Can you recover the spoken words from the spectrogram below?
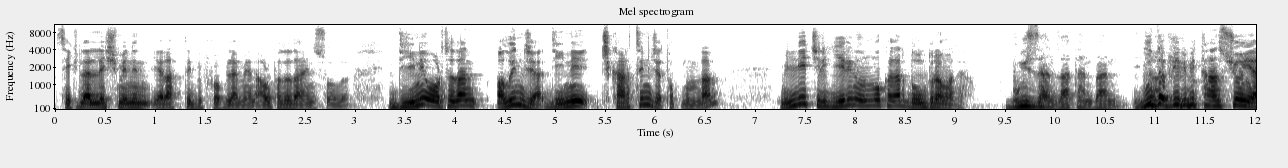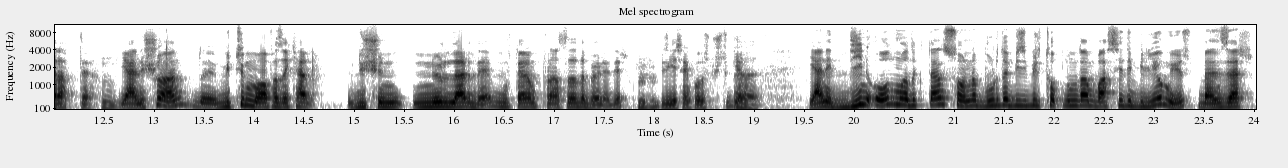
sekülerleşmenin yarattığı bir problem yani Avrupa'da da aynısı oldu. Dini ortadan alınca, dini çıkartınca toplumdan milliyetçilik yerini onun o kadar dolduramadı. Bu yüzden zaten ben Bu da bir bir tansiyon yarattı. Yani şu an e, bütün muhafazakar düşünürler de muhtemelen Fransa'da da böyledir. Biz geçen konuşmuştuk ya. Evet. Yani din olmadıktan sonra burada biz bir toplumdan bahsedebiliyor muyuz? Benzer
